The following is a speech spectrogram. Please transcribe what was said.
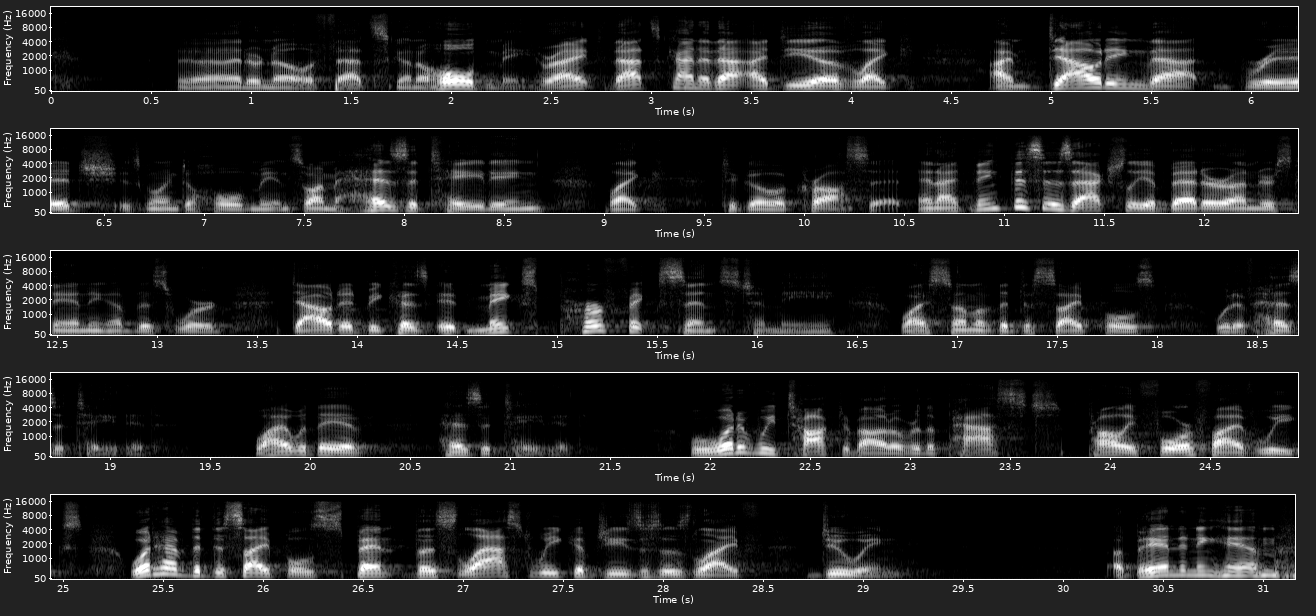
I don't know if that's going to hold me, right? That's kind of that idea of like, I'm doubting that bridge is going to hold me. And so I'm hesitating, like, to go across it. And I think this is actually a better understanding of this word, doubted, because it makes perfect sense to me why some of the disciples would have hesitated. Why would they have hesitated. Well, what have we talked about over the past probably four or five weeks? What have the disciples spent this last week of Jesus' life doing? Abandoning him,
